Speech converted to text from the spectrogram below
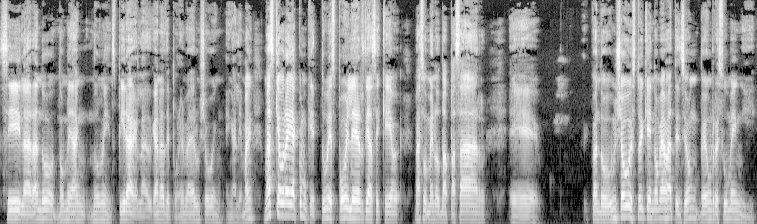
Sí, la verdad no, me dan, no me inspira las ganas de ponerme a ver un show en, alemán. Más que ahora ya como que tuve spoilers, ya sé que más o menos va a pasar. Eh, cuando un show estoy que no me llama atención, veo un resumen y,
